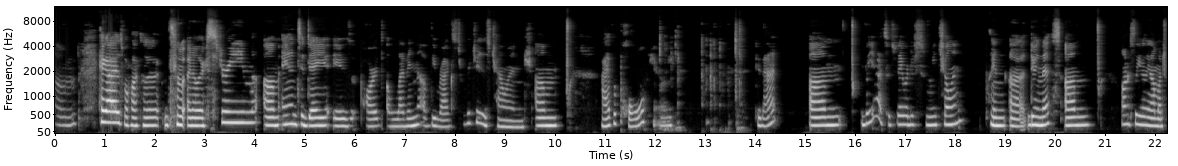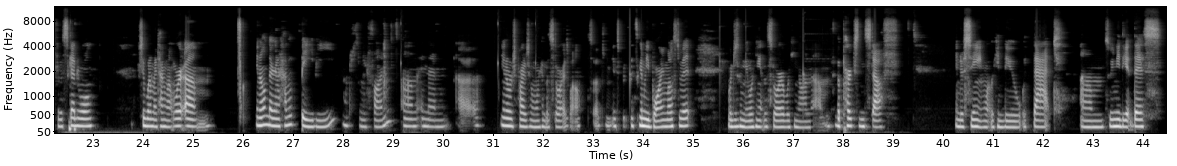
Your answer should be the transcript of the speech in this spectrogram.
Um, hey guys, welcome back to, to another stream. Um, and today is part 11 of the Rags to Riches challenge. Um, I have a poll. Here, let me do that. Um, but yeah, so today we're just me chilling, playing, uh, doing this. Um, honestly, really not much for the schedule. Actually, what am I talking about? We're, um, you know, they're gonna have a baby, which is gonna be fun. Um, and then, uh, you know, we're just probably just gonna work at the store as well. So it's it's it's gonna be boring most of it. We're just gonna be working at the store, working on um, the perks and stuff, and just seeing what we can do with that. Um, so we need to get this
